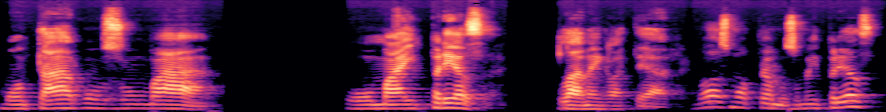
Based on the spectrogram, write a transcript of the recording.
montarmos uma, uma empresa lá na Inglaterra. Nós montamos uma empresa,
